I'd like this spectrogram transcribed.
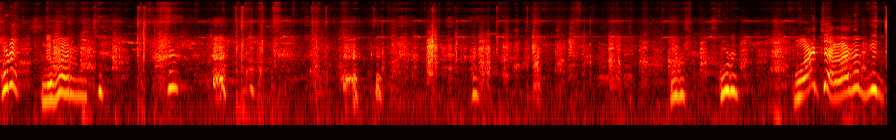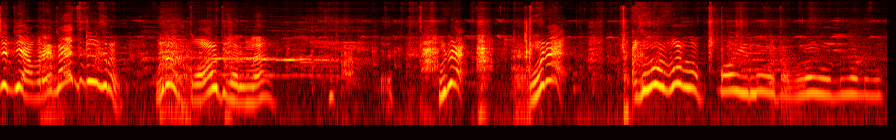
கொடு. இங்கே பாருங்க. குடு குடு. போச்சு எல்லாத்தையும் பிச்சுட்டு அப்புறம் என்ன கேட்குறோம் விடு கோவத்துக்கு பாருங்களேன் விடு விடு. அப்பா இல்லை நம்மளாம் ஒன்று பண்ணுவோம்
